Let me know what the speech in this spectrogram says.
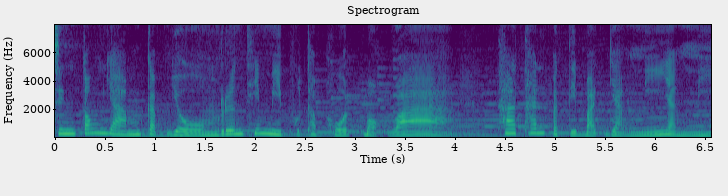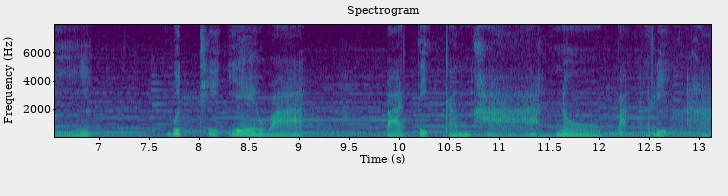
จึงต้องย้ำกับโยมเรื่องที่มีพุทธพจน์บอกว่า ถ้าท่านปฏิบัติอย่างนี้อย่างนี้วุธิเยวะ ปาติกังขาโนปริหา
